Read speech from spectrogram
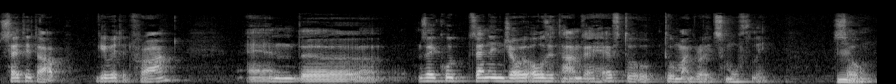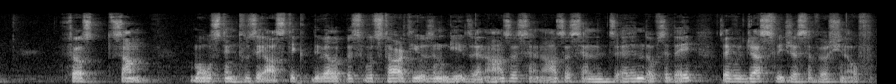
set it up, give it a try, and uh, they could then enjoy all the time they have to, to migrate smoothly. Mm. So, first some most enthusiastic developers would start using Git and others and others, and at the end of the day, they would just switch a version off.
